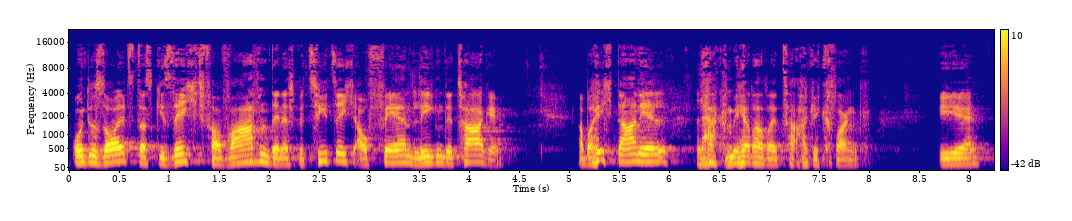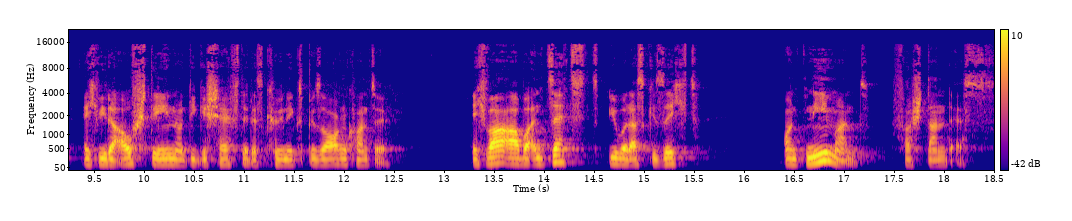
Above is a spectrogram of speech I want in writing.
Und du sollst das Gesicht verwahren, denn es bezieht sich auf fernliegende Tage. Aber ich, Daniel, lag mehrere Tage krank, ehe ich wieder aufstehen und die Geschäfte des Königs besorgen konnte. Ich war aber entsetzt über das Gesicht und niemand verstand es.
